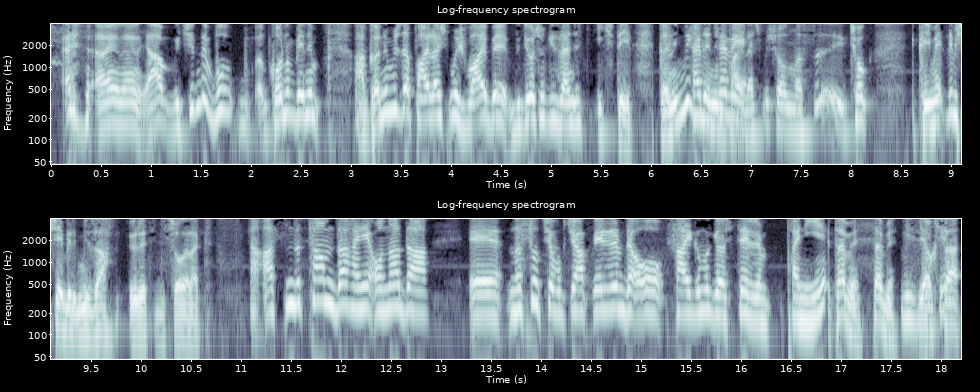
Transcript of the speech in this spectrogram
aynen aynen. Ya şimdi bu, konu benim ha, Ganimüz'de paylaşmış vay be video çok izlenecek hiç değil. Ganimüz'de'nin paylaşmış olması çok kıymetli bir şey bir mizah üreticisi olarak. Ya aslında tam da hani ona da e, nasıl çabuk cevap veririm de o saygımı gösteririm paniği. E, tabii tabii. Bizimki. Yoksa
